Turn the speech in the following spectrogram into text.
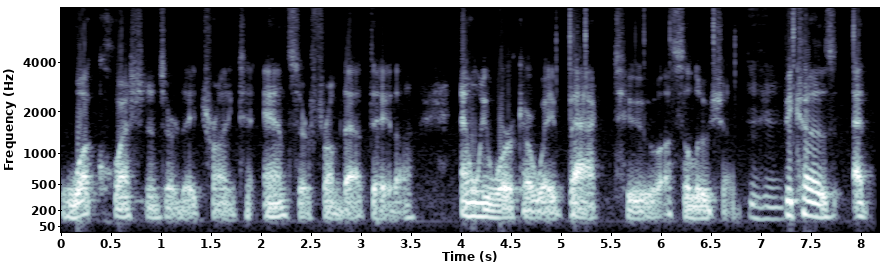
what questions are they trying to answer from that data, and we work our way back to a solution. Mm-hmm. Because at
